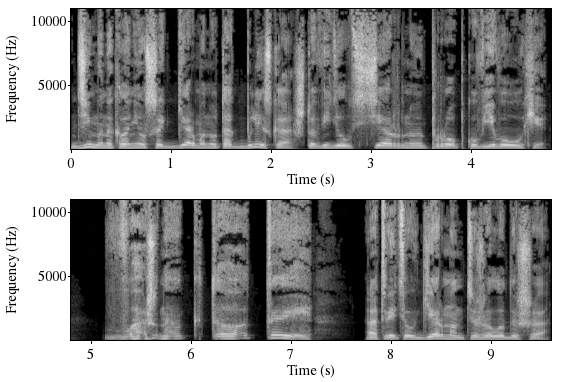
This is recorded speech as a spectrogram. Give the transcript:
Дима наклонился к Герману так близко, что видел серную пробку в его ухе. «Важно, кто ты», — ответил Герман, тяжело дыша.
